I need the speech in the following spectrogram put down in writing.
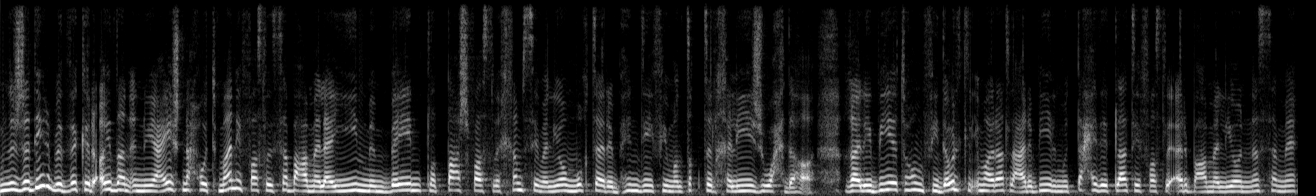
ومن الجدير بالذكر أيضا أنه يعيش نحو 8.7 ملايين من بين 13.5 مليون مغترب هندي في منطقة الخليج وحدها. غالبيتهم في دولة الإمارات العربية المتحدة 3.4 مليون نسمة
